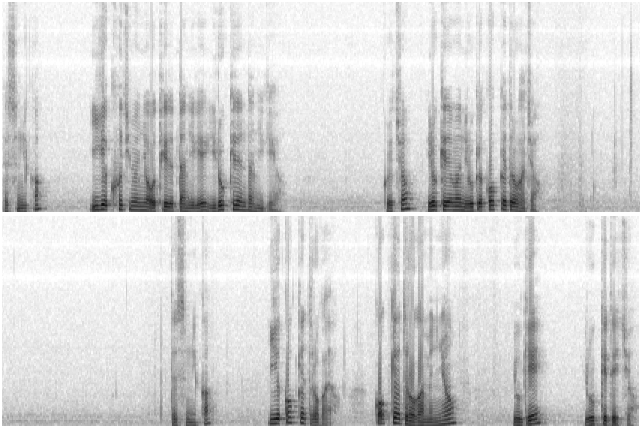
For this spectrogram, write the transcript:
됐습니까? 이게 커지면요, 어떻게 됐다는 얘기예요? 이렇게 된다는 얘기예요. 그렇죠? 이렇게 되면 이렇게 꺾여 들어가죠. 됐습니까? 이게 꺾여 들어가요. 꺾여 들어가면요, 요게 이렇게 되죠.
